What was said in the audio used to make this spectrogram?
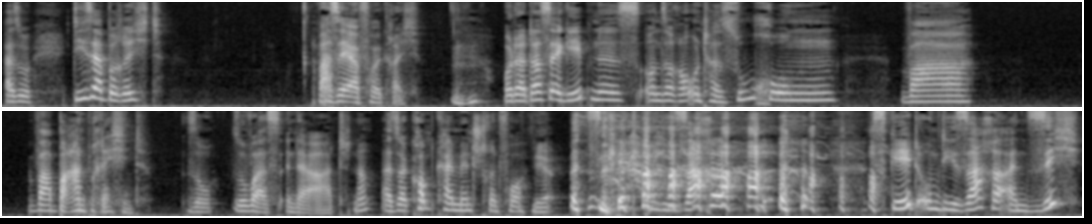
Also dieser Bericht war sehr erfolgreich. Oder das Ergebnis unserer Untersuchung war, war bahnbrechend. So, sowas in der Art. Ne? Also da kommt kein Mensch drin vor. Ja. Es geht um die Sache. es geht um die Sache an sich.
